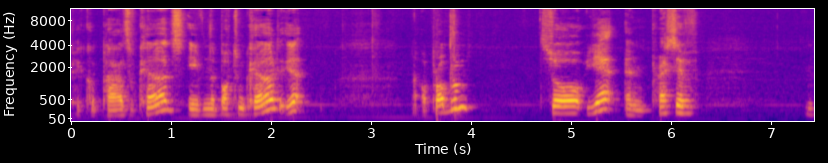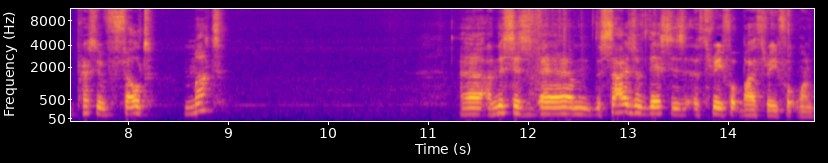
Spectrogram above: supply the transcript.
Pick up piles of cards, even the bottom card, yeah, not a problem. So yeah, an impressive, impressive felt mat. Uh, and this is um, the size of this is a three foot by three foot one.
